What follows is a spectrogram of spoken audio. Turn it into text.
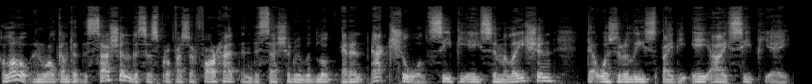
Hello and welcome to this session. This is Professor Farhat. In this session, we would look at an actual CPA simulation that was released by the AICPA.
